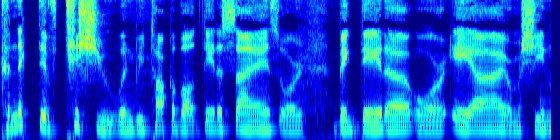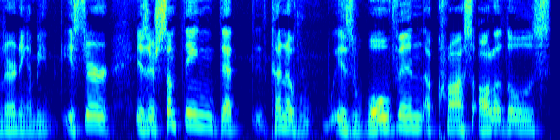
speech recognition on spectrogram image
connective tissue when we talk about data science or big data or AI or machine learning? I mean, is there is there something that kind of is woven across all of those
